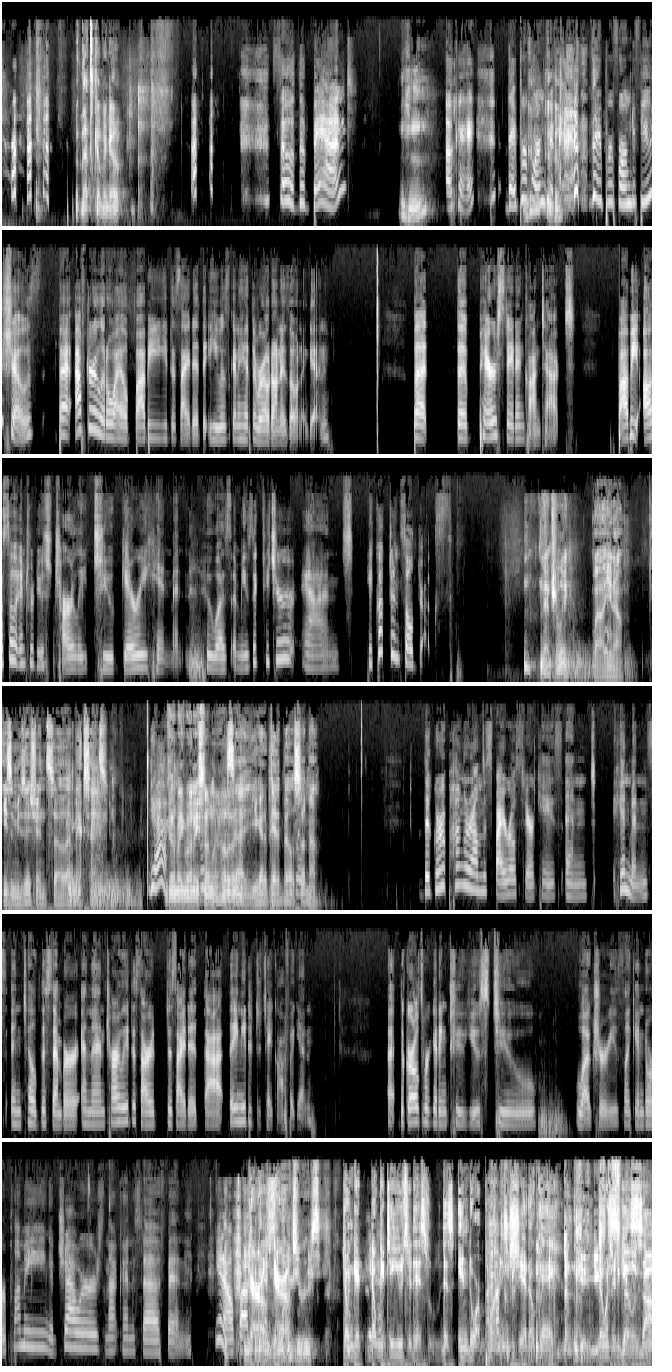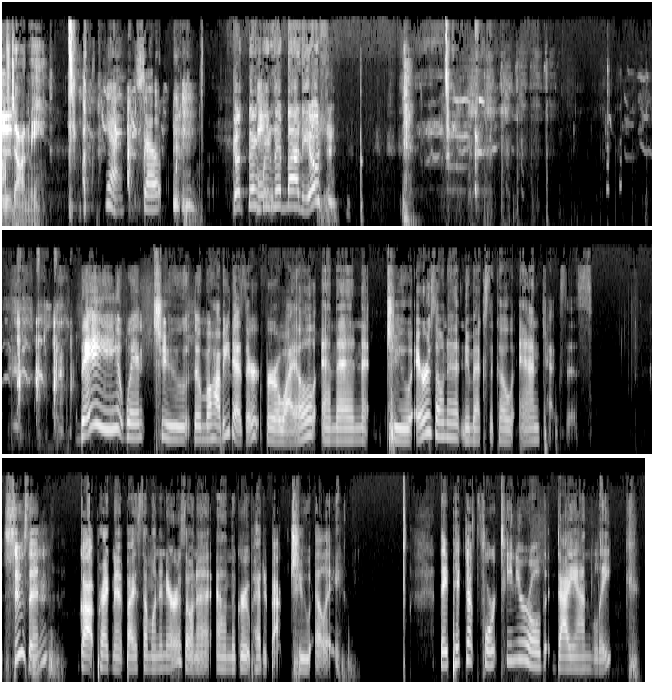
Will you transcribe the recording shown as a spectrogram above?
That's coming up. so the band. Mm-hmm. Okay, they performed. Mm-hmm. they performed a few shows, but after a little while, Bobby decided that he was going to hit the road on his own again. But the pair stayed in contact. Bobby also introduced Charlie to Gary Hinman, who was a music teacher and he cooked and sold drugs. Naturally. Well, you know, he's a musician, so that makes sense. Yeah. You Gotta make money somehow. So you? you got to pay the bills somehow. The group hung around the spiral staircase and Hinman's until December, and then Charlie decided decided that they needed to take off again. Uh, the girls were getting too used to luxuries like indoor plumbing and showers and that kind of stuff, and you know, Girls, girls. Luxuries. Don't get don't get too used to this this indoor plumbing shit, okay? Don't get Don't want you to get soft good. on me. yeah. So good thing we live by the ocean. They went to the Mojave Desert for a while and then to Arizona, New Mexico, and Texas. Susan got pregnant by someone in Arizona and the group headed back to LA. They picked up 14 year old Diane Lake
